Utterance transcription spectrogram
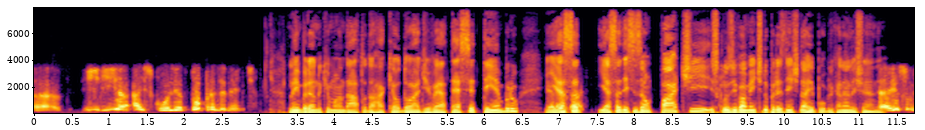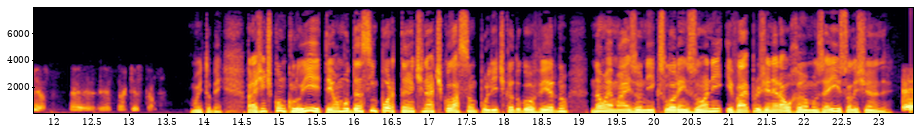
uh, iria a escolha do presidente. Lembrando que o mandato da Raquel Dodge vai até setembro é e, essa, e essa decisão parte exclusivamente do presidente da República, né, Alexandre? É isso mesmo, é essa a questão. Muito bem. Para a gente concluir, tem uma mudança importante na articulação política do governo. Não é mais o Nix Lorenzoni e vai para o General Ramos. É isso, Alexandre? É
